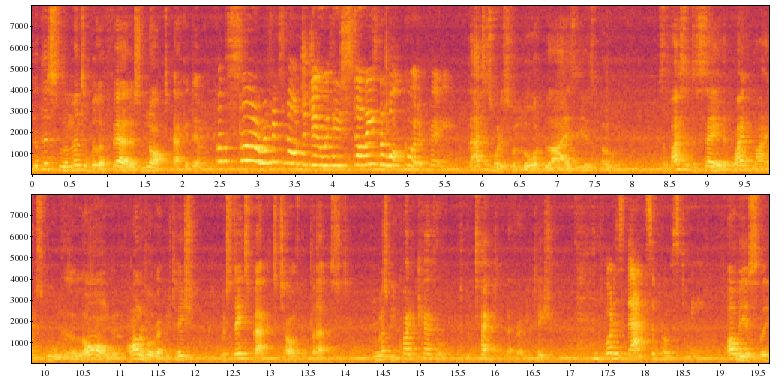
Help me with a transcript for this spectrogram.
that this lamentable affair is not academic. But sir, if it's not to do with his studies, then what could it be? That is what is for Lord Bly's ears only. Suffice it to say that White Lion School has a long and honourable reputation, which dates back to Charles I. We must be quite careful to protect that reputation. And what is that supposed to mean? Obviously,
